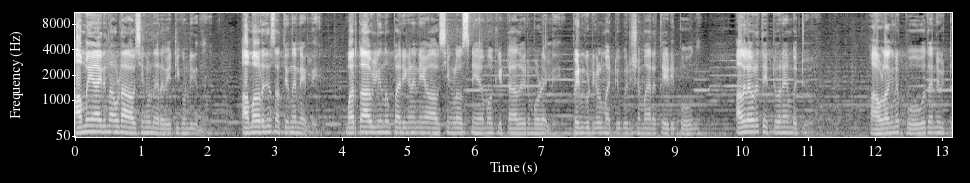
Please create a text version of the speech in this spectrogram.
അമ്മയായിരുന്നു അവളുടെ ആവശ്യങ്ങൾ നിറവേറ്റിക്കൊണ്ടിരുന്നത്. അമ്മ പറഞ്ഞ സത്യം തന്നെയല്ലേ? ഭർത്താവിൽ നിന്നും പരിഗണനയോ ആവശ്യങ്ങളോ സ്നേഹമോ കിട്ടാതെ വരുമ്പോഴല്ലേ പെൺകുട്ടികൾ മറ്റു പുരുഷന്മാരെ തേടി പോകുന്നു? അതിലവരെ തെറ്റു പറയാൻ പറ്റുമോ? അവളങ്ങനെ പോവുക തന്നെ വിട്ടു.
